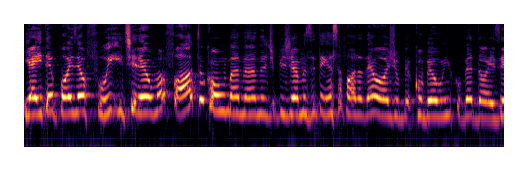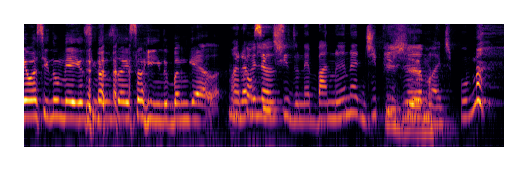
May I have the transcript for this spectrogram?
E aí depois eu fui e tirei uma foto com o banana de pijamas e tem essa foto até hoje, com o B1 e com o B2. Eu assim no meio assim dos dois sorrindo, banguela. Em qual Maravilhoso. sentido, né? Banana de Pijama. pijama, tipo...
